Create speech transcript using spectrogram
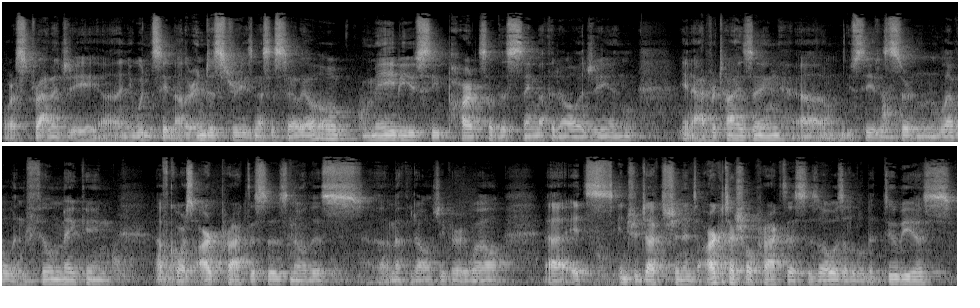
or a strategy. Uh, and you wouldn't see it in other industries necessarily, although maybe you see parts of the same methodology in, in advertising. Um, you see it at a certain level in filmmaking. Of course, art practices know this uh, methodology very well. Uh, its introduction into architectural practice is always a little bit dubious.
